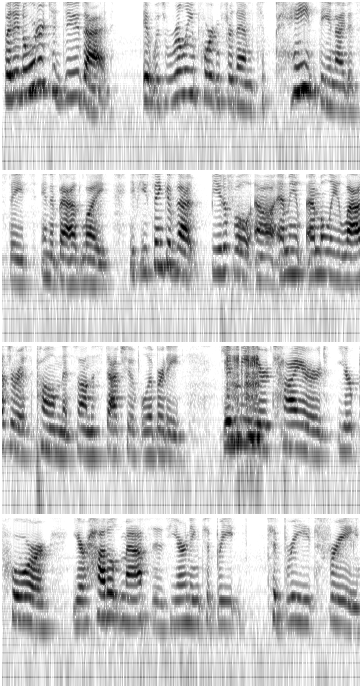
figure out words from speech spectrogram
but in order to do that it was really important for them to paint the united states in a bad light if you think of that beautiful uh, emily lazarus poem that's on the statue of liberty give me your tired your poor your huddled masses yearning to breathe to breathe free.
